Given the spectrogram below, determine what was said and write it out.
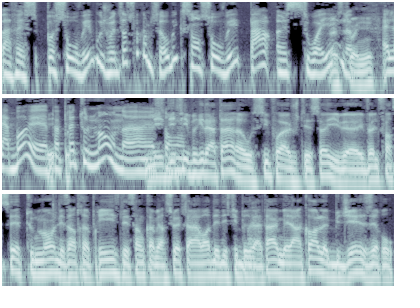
enfin, pas sauvées, oui, je vais dire ça comme ça, oui, qui sont sauvées par un citoyen. Un là. citoyen. Et Là-bas, euh, à peu près tout le monde a Les son- défibrillateurs euh, aussi, il faut ajouter ça. Ils veulent, ils veulent forcer tout le monde, les entreprises, les centres commerciaux, etc., à avoir des défibrillateurs, mais là encore, le budget est zéro.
